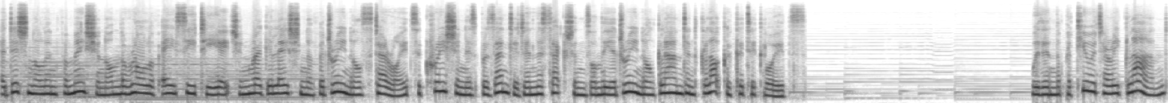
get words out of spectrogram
Additional information on the role of ACTH in regulation of adrenal steroid secretion is presented in the sections on the adrenal gland and glucocorticoids. Within the pituitary gland,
